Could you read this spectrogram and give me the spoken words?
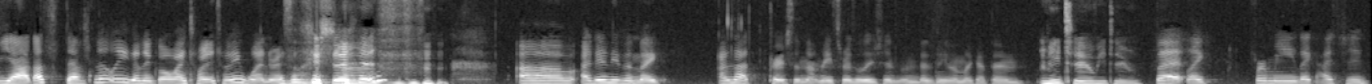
Yeah, that's definitely gonna go my 2021 resolution. Um, I didn't even like. I'm that person that makes resolutions and doesn't even look at them. Me too. Me too. But like, for me, like I should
